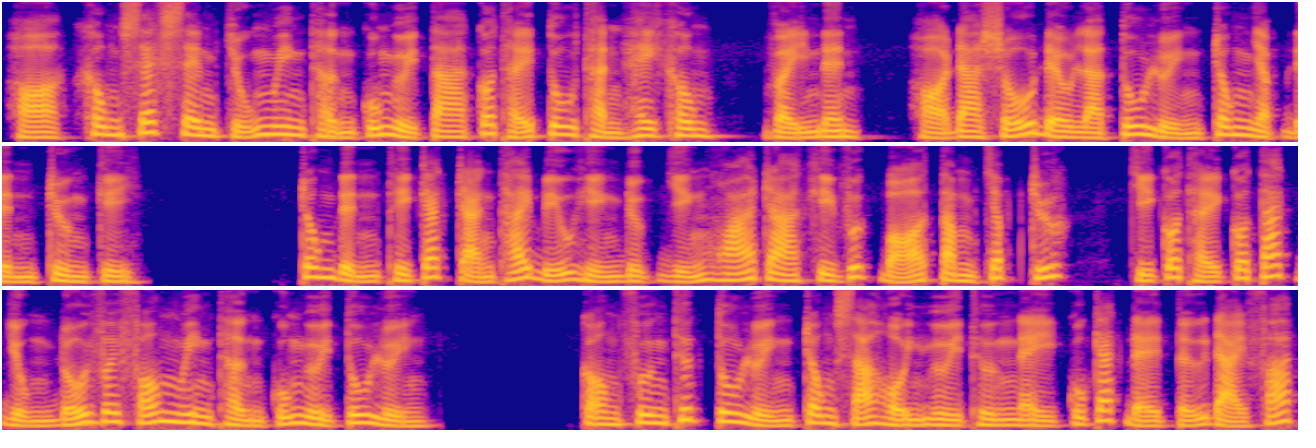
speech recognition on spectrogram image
họ không xét xem chủ nguyên thần của người ta có thể tu thành hay không, vậy nên, họ đa số đều là tu luyện trong nhập định trường kỳ. Trong định thì các trạng thái biểu hiện được diễn hóa ra khi vứt bỏ tâm chấp trước, chỉ có thể có tác dụng đối với phó nguyên thần của người tu luyện. Còn phương thức tu luyện trong xã hội người thường này của các đệ tử Đại Pháp,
